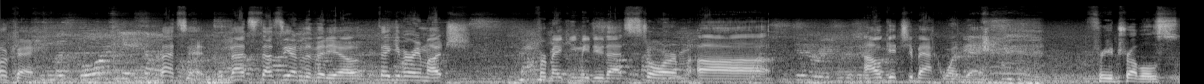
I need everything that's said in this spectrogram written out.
Okay. That's it. That's that's the end of the video. Thank you very much for making me do that storm. Uh, I'll get you back one day. For your troubles.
